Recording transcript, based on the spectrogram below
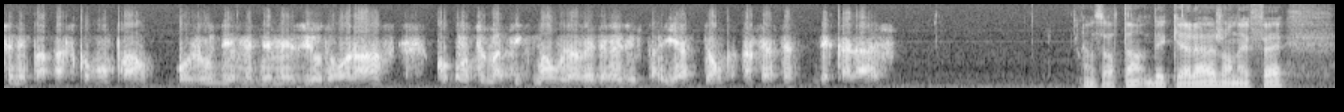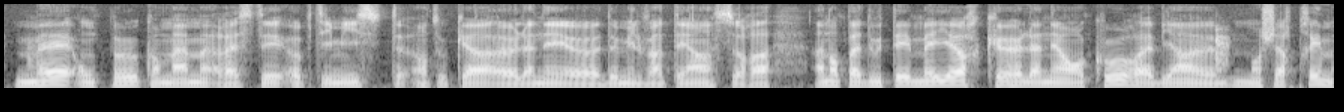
ce n'est pas parce qu'on prend aujourd'hui des mesures de relance qu'automatiquement vous avez des résultats. Il y a donc un certain décalage. un certain décalage en effet, mais on peut quand même rester optimiste. En tout cas, euh, l'année euh, 2021 sera, à n'en pas douter, meilleure que l'année en cours. Eh bien, euh, mon cher Prime,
